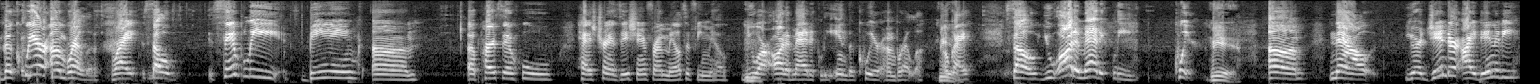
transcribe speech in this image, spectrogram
the queer umbrella, right? So simply being um a person who has transitioned from male to female, you are automatically in the queer umbrella. Yeah. Okay? So you automatically queer. yeah. Um now your gender identity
